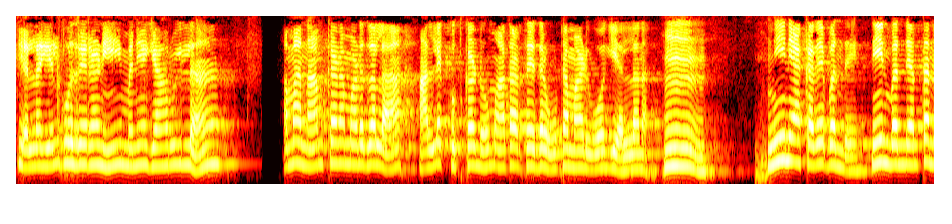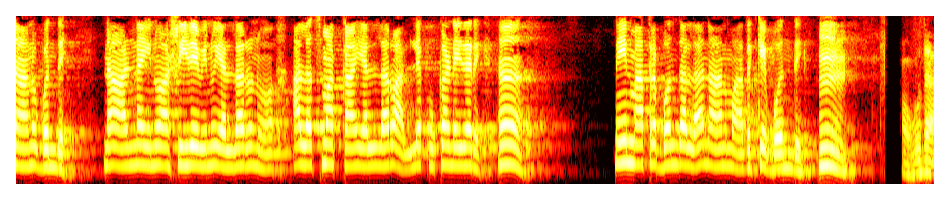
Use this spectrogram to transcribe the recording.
ಎಲ್ಲ ಎಲ್ಗೋದ್ರೆ ರಾಣಿ? ಮನೆಯಾಗ ಯಾರು ಇಲ್ಲ. ಅಮ್ಮ ನಾಮಕರಣ ಮಾಡೋದಲ್ಲ ಅಲ್ಲೇ ಕುತ್ಕೊಂಡು ಮಾತಾಡ್ತಾ ಇದ್ದಾರೆ ಊಟ ಮಾಡಿ ಹೋಗಿ ಎಲ್ಲನ. ಹ್ಮ್. ನೀನ್ ಯಾಕದೇ ಬಂದೆ? ನೀನ್ ಬಂದೆ ಅಂತ ನಾನು ಬಂದೆ. ನಾ ಅಣ್ಣ ಏನು ಆ ಶ್ರೀದೇವಿನು ಎಲ್ಲರೂ ಆ ಲಕ್ಷ್ಮಕ್ಕ ಎಲ್ಲರೂ ಅಲ್ಲೇ ಕುತ್ಕೊಂಡಿದ್ದಾರೆ ಹ. ನೀನ್ ಮಾತ್ರ ಬಂದಲ್ಲ ನಾನು ಅದಕ್ಕೆ ಬಂದೆ. ಹ್ಮ್. ಹೌದಾ?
